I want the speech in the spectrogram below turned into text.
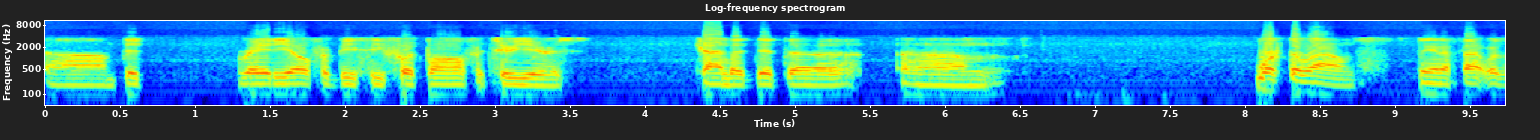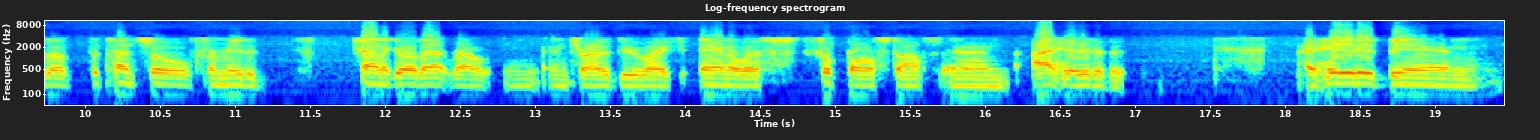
Um, did radio for BC football for two years. Kind of did the um, worked the rounds seeing if that was a potential for me to kind of go that route and, and try to do like analyst football stuff. And I hated it. I hated being.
